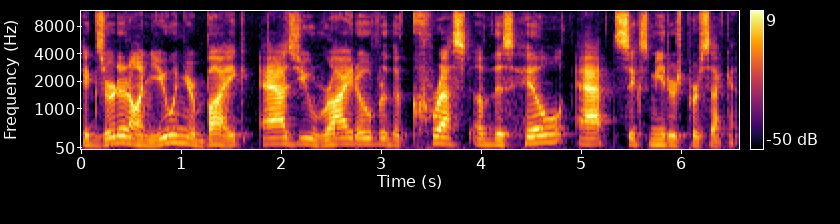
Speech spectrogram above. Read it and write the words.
exerted on you and your bike as you ride over the crest of this hill at 6 meters per second?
